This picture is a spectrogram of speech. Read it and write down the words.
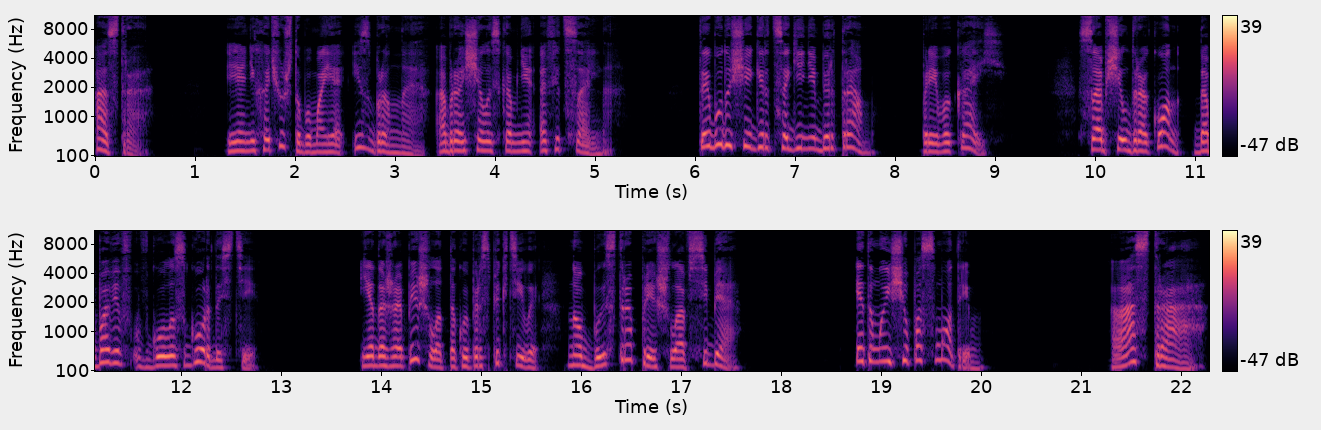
«Астра, я не хочу, чтобы моя избранная обращалась ко мне официально. Ты будущая герцогиня Бертрам. Привыкай, сообщил дракон, добавив в голос гордости. Я даже опешила от такой перспективы, но быстро пришла в себя. Это мы еще посмотрим. Астра!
